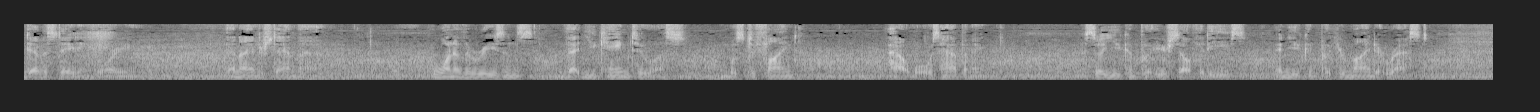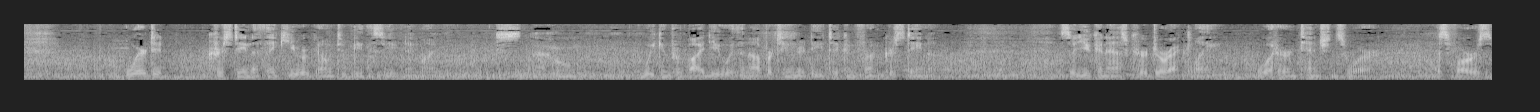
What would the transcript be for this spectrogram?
devastating for you. And I understand that. One of the reasons that you came to us was to find out what was happening so you can put yourself at ease and you can put your mind at rest. Where did Christina think you were going to be this evening, Mike? Just at home. We can provide you with an opportunity to confront Christina so you can ask her directly what her intentions were as far as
